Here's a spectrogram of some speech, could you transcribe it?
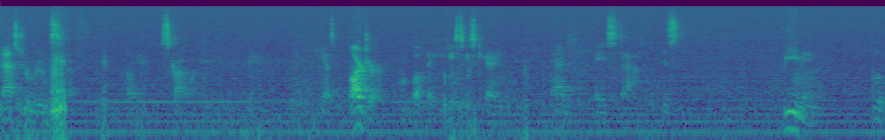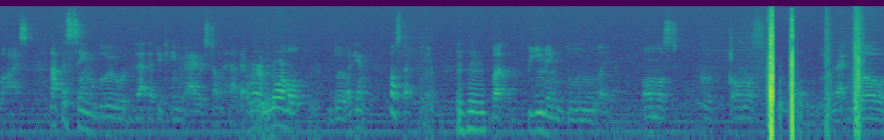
Master Runesmith of Scotland. He has a larger book that he's, he's carrying and a staff. His beaming blue eyes, not the same blue that, that the King of Agrestone had, that were normal blue, like in Elspeth blue, but beaming blue, like almost, gl- almost glowing blue, and that glow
